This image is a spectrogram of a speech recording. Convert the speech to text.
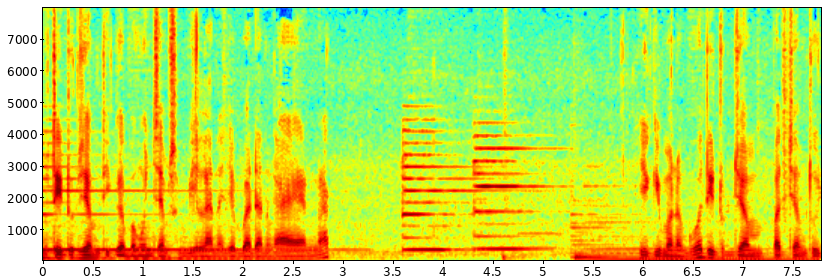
Lu tidur jam 3 bangun jam 9 aja badan gak enak ya gimana gue tidur jam 4 jam 7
